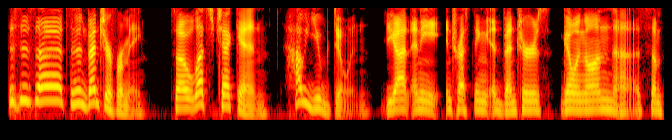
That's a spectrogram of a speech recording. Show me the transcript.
this is uh, it's an adventure for me. So let's check in. How you doing? You got any interesting adventures going on? Uh, some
